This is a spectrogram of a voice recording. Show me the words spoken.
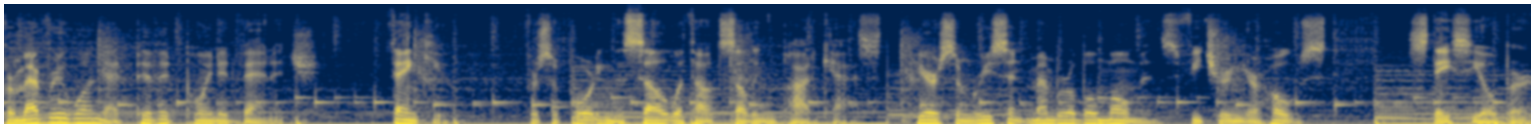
From everyone at Pivot Point Advantage, thank you for supporting the Sell Without Selling podcast. Here are some recent memorable moments featuring your host, Stacey O'Byrne.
